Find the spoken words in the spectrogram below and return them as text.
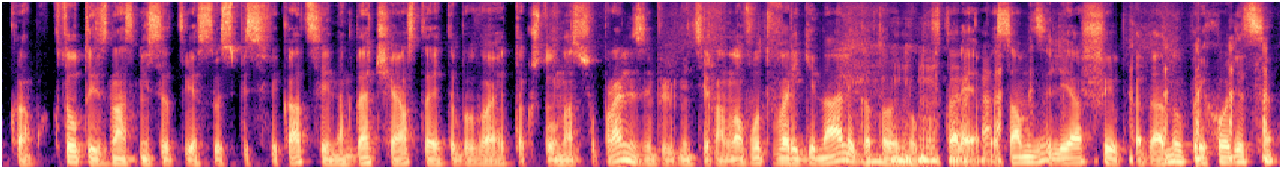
кто-то из нас не соответствует спецификации. Иногда часто это бывает так, что у нас все правильно заимплементировано, но вот в оригинале, который мы повторяем, на самом деле ошибка, да, ну, приходится,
